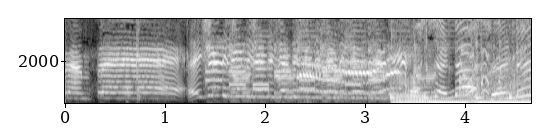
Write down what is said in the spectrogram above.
FM पे शेंडी शेंडी शेंडी शेंडी शेंडी शेंडी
